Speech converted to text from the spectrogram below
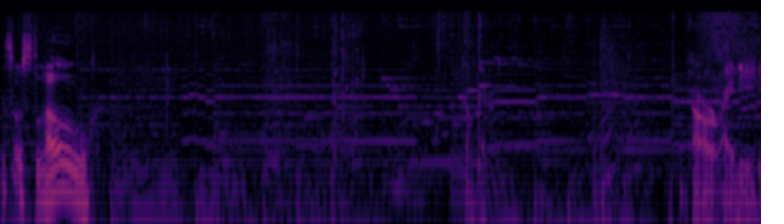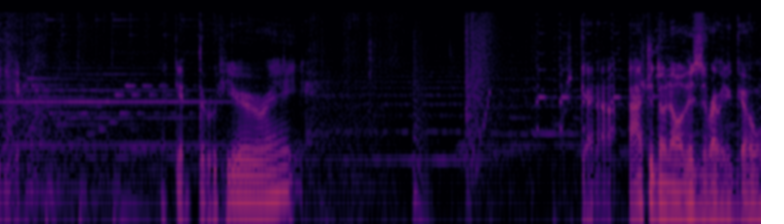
It's so slow. There. Alrighty. Get through here, right? Just kinda. I actually don't know if this is the right way to go.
